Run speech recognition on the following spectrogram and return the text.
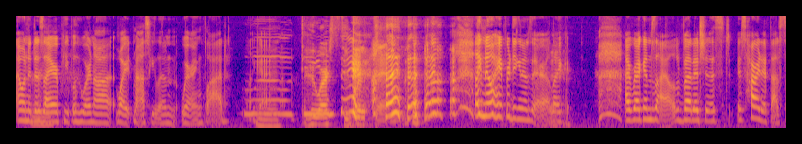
I want to desire people who are not white, masculine, wearing plaid. Like, I- Who are super thin. like no hate for Tegan and Sara. Like I reconciled, but it's just it's hard if that's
